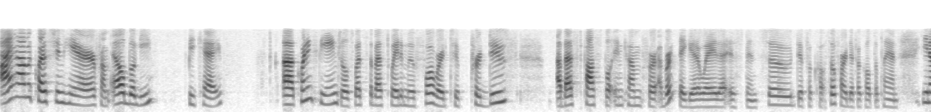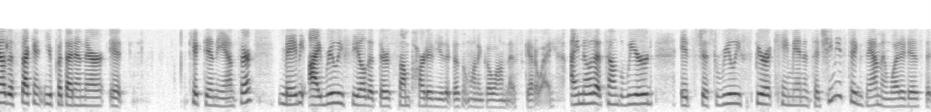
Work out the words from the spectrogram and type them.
I have a question here from L Boogie, BK. According to the angels, what's the best way to move forward to produce a best possible income for a birthday getaway that has been so difficult, so far difficult to plan. You know, the second you put that in there, it kicked in the answer. Maybe I really feel that there's some part of you that doesn't want to go on this getaway. I know that sounds weird. It's just really spirit came in and said she needs to examine what it is that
